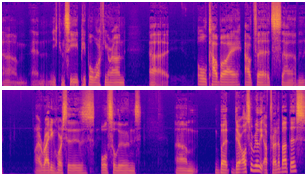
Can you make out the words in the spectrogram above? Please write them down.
um, and you can see people walking around, uh, old cowboy outfits, um, uh, riding horses, old saloons. Um, but they're also really upfront about this,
